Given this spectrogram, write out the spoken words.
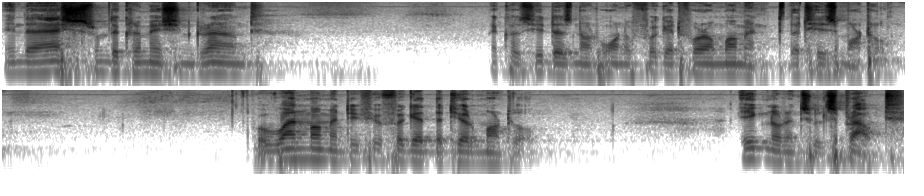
in the ash from the cremation ground because he does not want to forget for a moment that he is mortal. For one moment, if you forget that you're mortal, ignorance will sprout.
